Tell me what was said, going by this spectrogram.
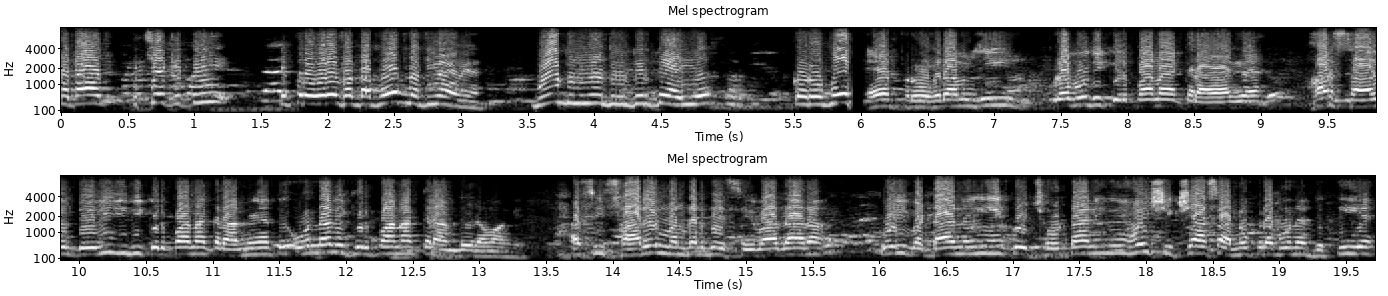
ਕਦਾ ਪਿੱਛੇ ਕੀਤੀ ਕਿ ਪ੍ਰੋਗਰਾਮ ਸਾਡਾ ਬਹੁਤ ਵਧੀਆ ਹੋ ਗਿਆ। ਬਹੁਤ ਦੁਨੀਆ ਦੂਰ ਦੂਰ ਤੇ ਆਈ ਹੈ। ਕਰੋ ਬਹੁਤ ਇਹ ਪ੍ਰੋਗਰਾਮ ਜੀ ਪ੍ਰਭੂ ਦੀ ਕਿਰਪਾ ਨਾਲ ਕਰਾਇਆ ਗਿਆ ਹਰ ਸਾਲ ਦੇਵੀ ਜੀ ਦੀ ਕਿਰਪਾ ਨਾਲ ਕਰਾਉਂਦੇ ਆ ਤੇ ਉਹਨਾਂ ਦੀ ਕਿਰਪਾ ਨਾਲ ਕਰਾਉਂਦੇ ਰਵਾਂਗੇ। ਅਸੀਂ ਸਾਰੇ ਮੰਦਿਰ ਦੇ ਸੇਵਾਦਾਰ ਹਾਂ। ਕੋਈ ਵੱਡਾ ਨਹੀਂ ਹੈ ਕੋਈ ਛੋਟਾ ਨਹੀਂ ਹੈ ਉਹੀ ਸਿੱਖਿਆ ਸਾਨੂੰ ਪ੍ਰਭੂ ਨੇ ਦਿੱਤੀ ਹੈ।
